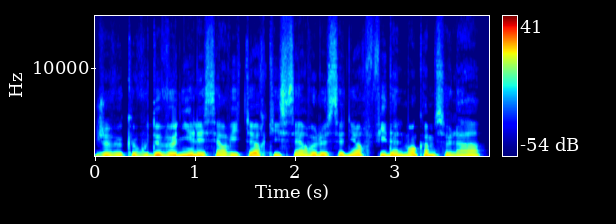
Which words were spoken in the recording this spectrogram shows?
je veux que vous deveniez les serviteurs qui servent le Seigneur fidèlement comme cela.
